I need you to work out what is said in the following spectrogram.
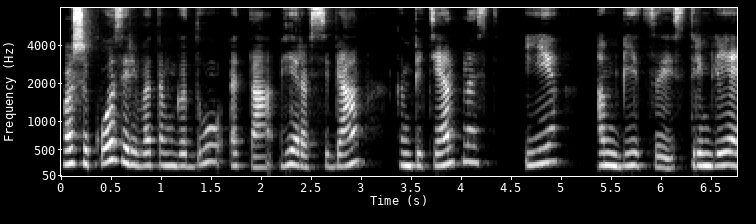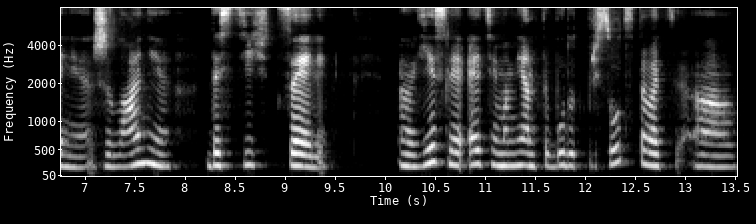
Ваши козыри в этом году — это вера в себя, компетентность и амбиции, стремление, желание достичь цели. Э, если эти моменты будут присутствовать э,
